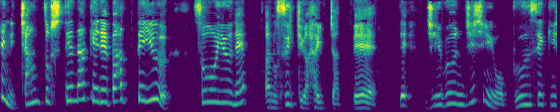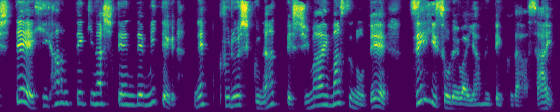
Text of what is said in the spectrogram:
常にちゃんとしてなければっていう、そういうね、あのスイッチが入っちゃって、で、自分自身を分析して批判的な視点で見てね、苦しくなってしまいますので、ぜひそれはやめてください。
